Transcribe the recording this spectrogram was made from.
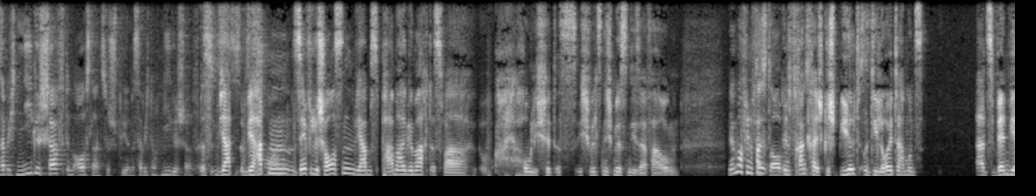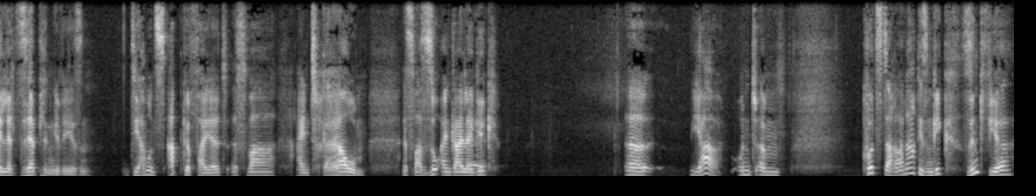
hab ich nie geschafft, im Ausland zu spielen. Das habe ich noch nie geschafft. Es, wir, hat, wir hatten sehr viele Chancen, wir haben es ein paar Mal gemacht. Es war, oh, holy shit, es, ich will es nicht missen, diese Erfahrungen. Wir haben auf jeden Fall in Frankreich gespielt und die Leute haben uns, als wären wir Led Zeppelin gewesen. Die haben uns abgefeiert. Es war ein Traum. Es war so ein geiler Gig. Äh, ja, und ähm, kurz danach, nach diesem Gig, sind wir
